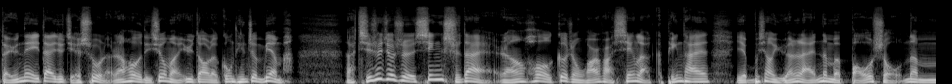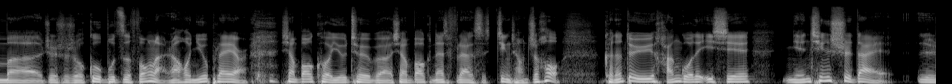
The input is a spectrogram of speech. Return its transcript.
等于那一代就结束了。然后李秀满遇到了宫廷政变嘛，啊，其实就是新时代，然后各种玩法新了，平台也不像原来那么保守，那么就是说固步自封了。然后 new player 像包括 YouTube 啊，像包括 Netflix 进场之后，可能对于韩国的一些年轻世代。呃，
